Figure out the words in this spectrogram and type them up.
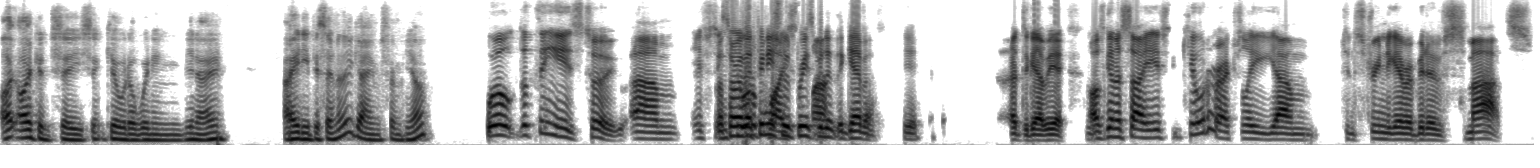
I, I could see St Kilda winning. You know, eighty percent of the games from here. Well, the thing is too, um, if Oh, St sorry, they Kilda finished with Brisbane smart- at the Gabba. At the go. Yeah, I was going to say if St Kilda actually um, can string together a bit of smarts,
